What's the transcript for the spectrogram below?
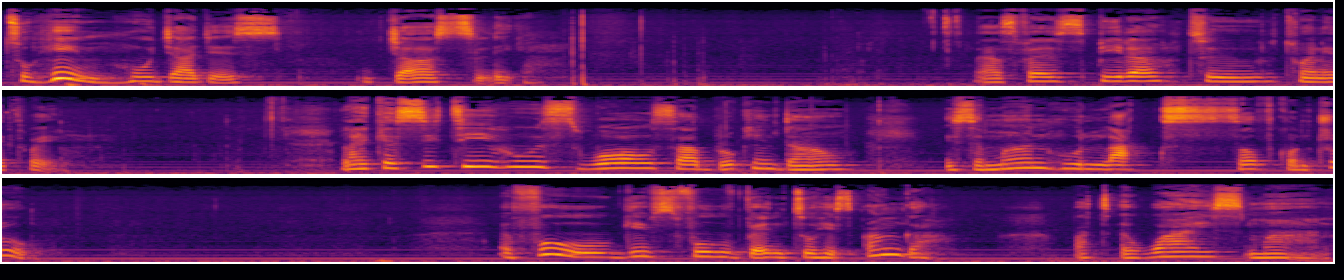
to him who judges justly. That's First Peter 2:23. Like a city whose walls are broken down is a man who lacks self-control. A fool gives full vent to his anger, but a wise man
